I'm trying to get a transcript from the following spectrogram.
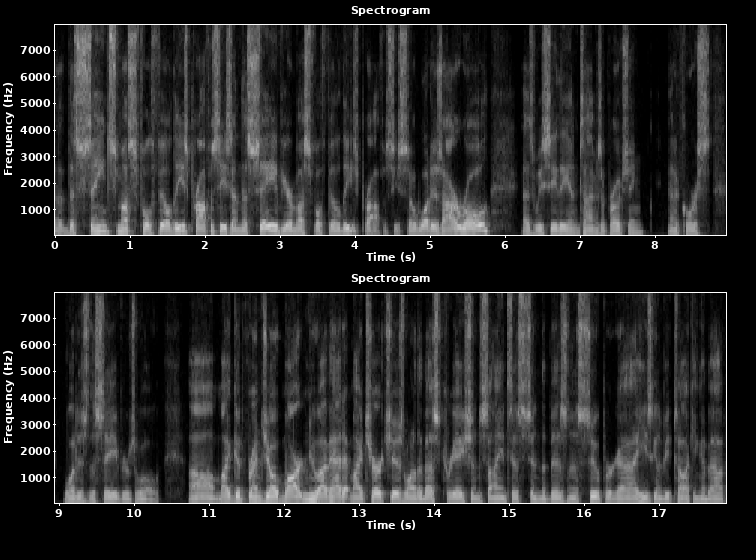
Uh, the saints must fulfill these prophecies, and the Savior must fulfill these prophecies. So, what is our role as we see the end times approaching? and of course, what is the Savior's role Uh, my good friend Job Martin, who I've had at my church, is one of the best creation scientists in the business, super guy. He's going to be talking about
